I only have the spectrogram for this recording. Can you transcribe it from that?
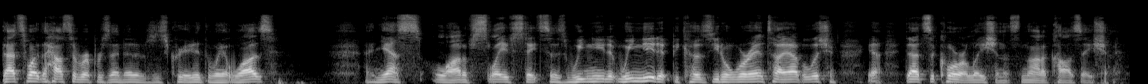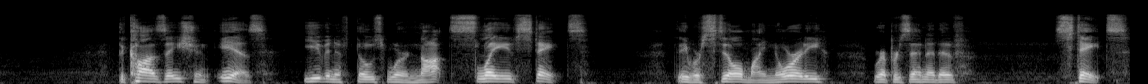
That's why the House of Representatives was created the way it was. And yes, a lot of slave states says we need it. We need it because you know we're anti-abolition. Yeah, that's a correlation. That's not a causation. The causation is even if those were not slave states, they were still minority representative states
